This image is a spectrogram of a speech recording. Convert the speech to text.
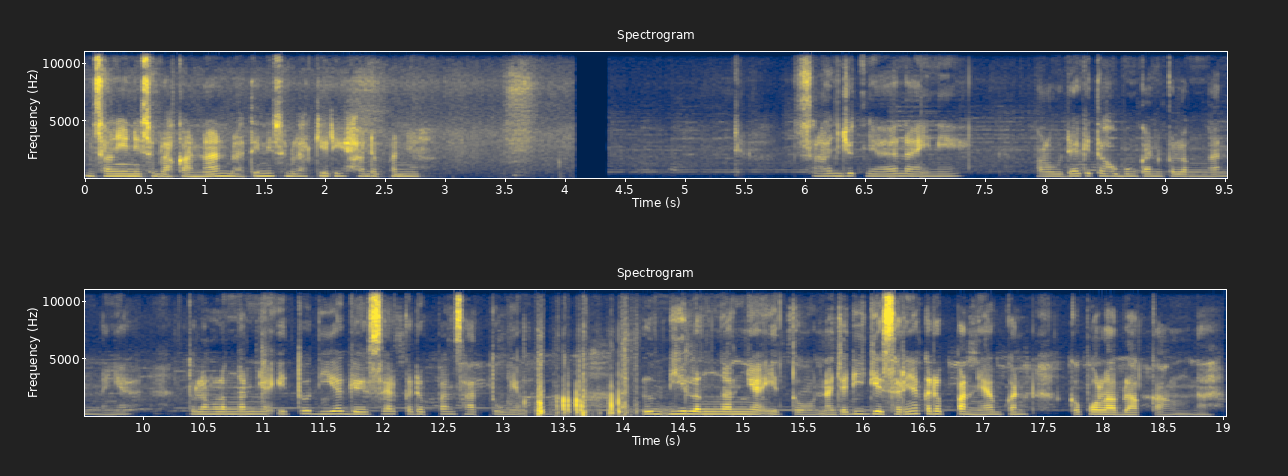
misalnya ini sebelah kanan berarti ini sebelah kiri hadapannya. Selanjutnya nah ini kalau udah kita hubungkan ke lengan nah ya tulang lengannya itu dia geser ke depan satu yang di lengannya itu. Nah jadi gesernya ke depan ya bukan ke pola belakang. Nah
